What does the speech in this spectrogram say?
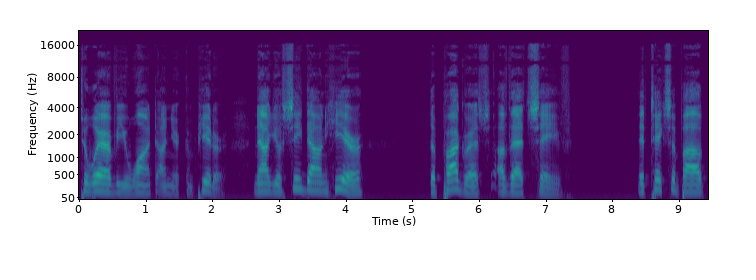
to wherever you want on your computer. Now you'll see down here the progress of that save. It takes about,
